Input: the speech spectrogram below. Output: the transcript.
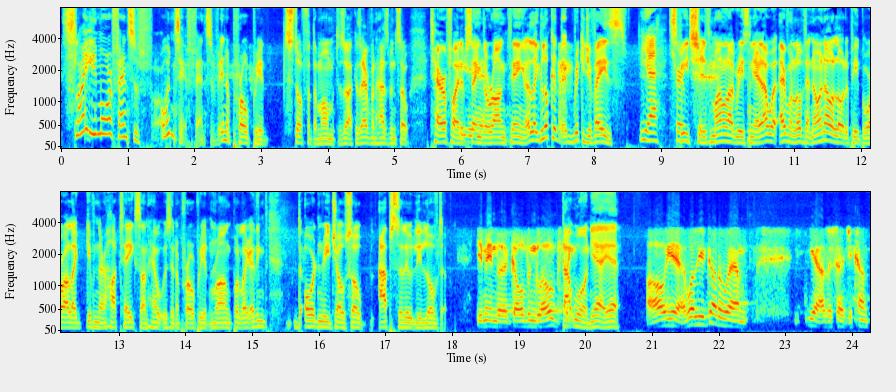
slightly more offensive. I wouldn't say offensive, inappropriate stuff at the moment as well, because everyone has been so terrified of saying the wrong thing. Like, look at the Ricky Gervais Yeah, true. speech, his monologue recently. That, everyone loved it. Now I know a load of people were all like giving their hot takes on how it was inappropriate and wrong, but like I think the ordinary Joe Soap absolutely loved it. You mean the Golden Globe? That thing? one, yeah, yeah. Oh yeah. Well, you got to. Um, yeah, as I said, you can't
